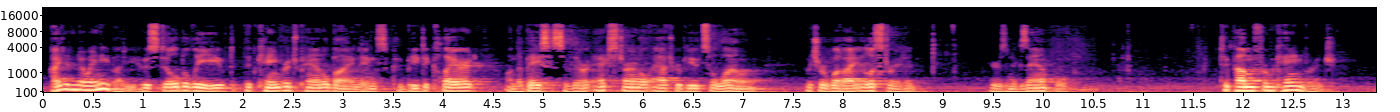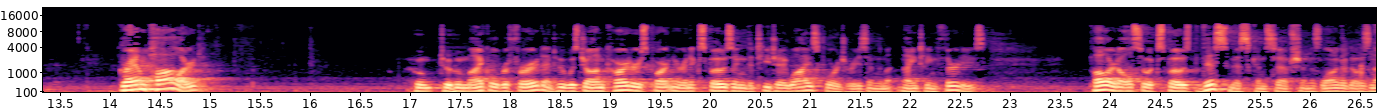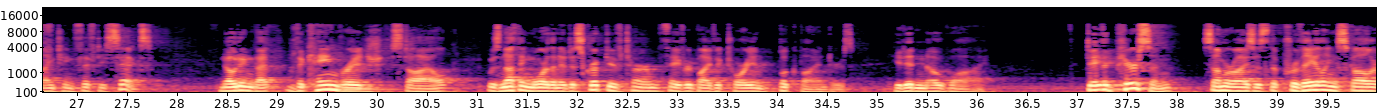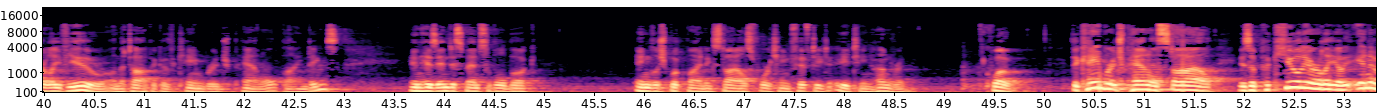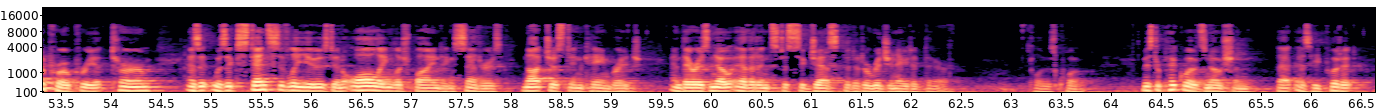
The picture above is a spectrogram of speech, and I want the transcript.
I didn't know anybody who still believed that Cambridge panel bindings could be declared on the basis of their external attributes alone, which are what I illustrated. Here's an example. To come from Cambridge. Graham Pollard, whom, to whom Michael referred and who was John Carter's partner in exposing the T.J. Wise forgeries in the 1930s, Pollard also exposed this misconception as long ago as 1956, noting that the Cambridge style was nothing more than a descriptive term favored by Victorian bookbinders. He didn't know why. David Pearson summarizes the prevailing scholarly view on the topic of Cambridge panel bindings in his indispensable book, English bookbinding styles 1450 to 1800. Quote, the Cambridge panel style is a peculiarly inappropriate term as it was extensively used in all English binding centers, not just in Cambridge, and there is no evidence to suggest that it originated there. Close quote. Mr. Pickwoad's notion that, as he put it,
